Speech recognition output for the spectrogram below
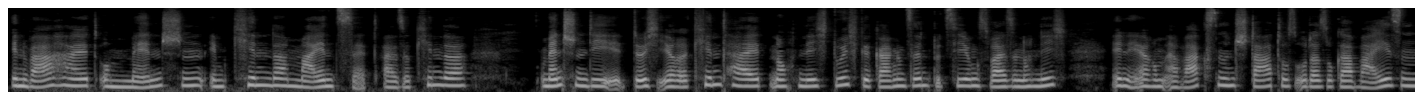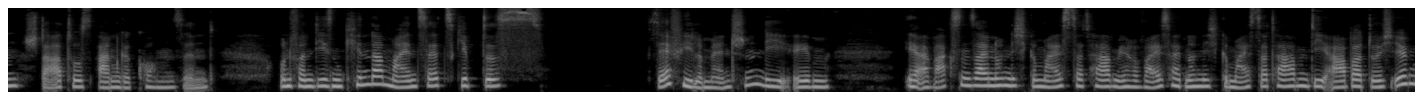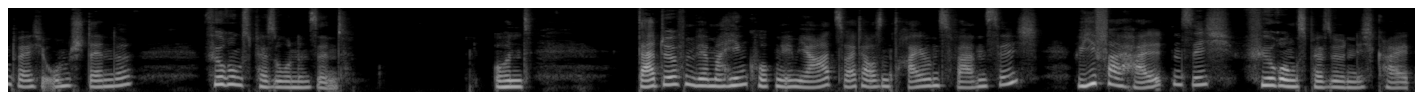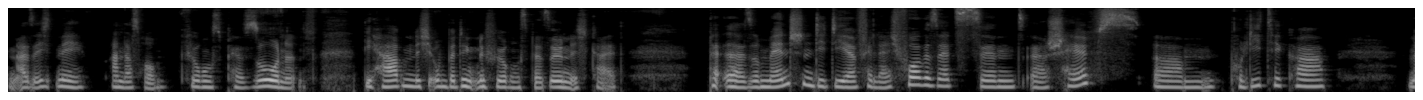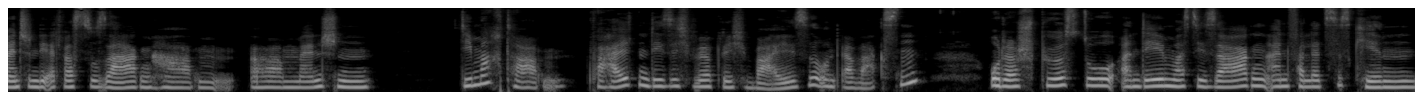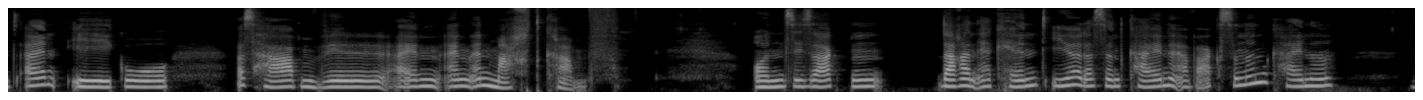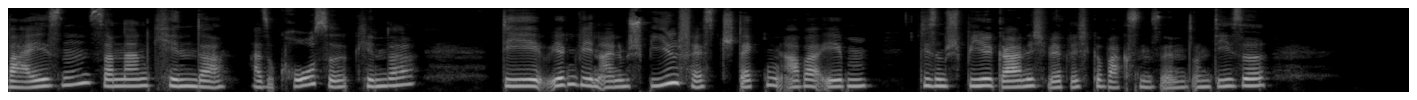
in Wahrheit um Menschen im Kinder-Mindset, also Kinder, Menschen, die durch ihre Kindheit noch nicht durchgegangen sind, beziehungsweise noch nicht in ihrem Erwachsenenstatus oder sogar Waisenstatus angekommen sind. Und von diesen Kinder-Mindsets gibt es sehr viele Menschen, die eben ihr Erwachsensein noch nicht gemeistert haben, ihre Weisheit noch nicht gemeistert haben, die aber durch irgendwelche Umstände Führungspersonen sind. Und da dürfen wir mal hingucken im Jahr 2023, wie verhalten sich Führungspersönlichkeiten? Also ich, nee, andersrum, Führungspersonen. Die haben nicht unbedingt eine Führungspersönlichkeit also Menschen, die dir vielleicht vorgesetzt sind, äh, Chefs, ähm, Politiker, Menschen, die etwas zu sagen haben, äh, Menschen, die Macht haben. Verhalten die sich wirklich weise und erwachsen? Oder spürst du an dem, was die sagen, ein verletztes Kind, ein Ego, was haben will, ein, ein, ein Machtkampf? Und sie sagten, daran erkennt ihr, das sind keine Erwachsenen, keine Waisen, sondern Kinder, also große Kinder, die irgendwie in einem Spiel feststecken, aber eben diesem Spiel gar nicht wirklich gewachsen sind. Und diese,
